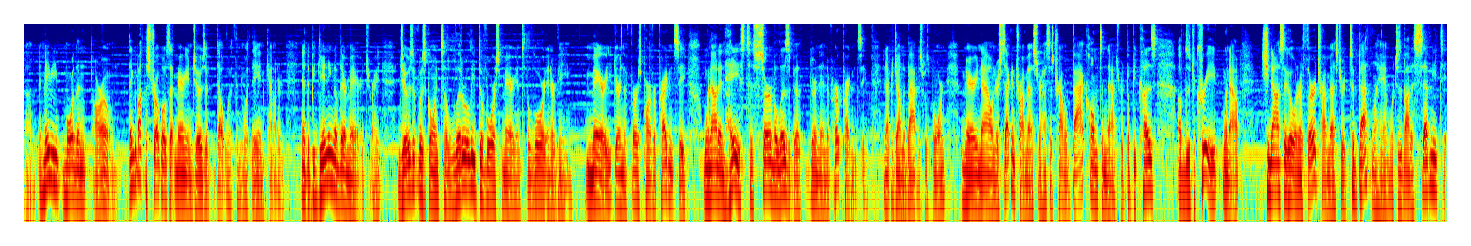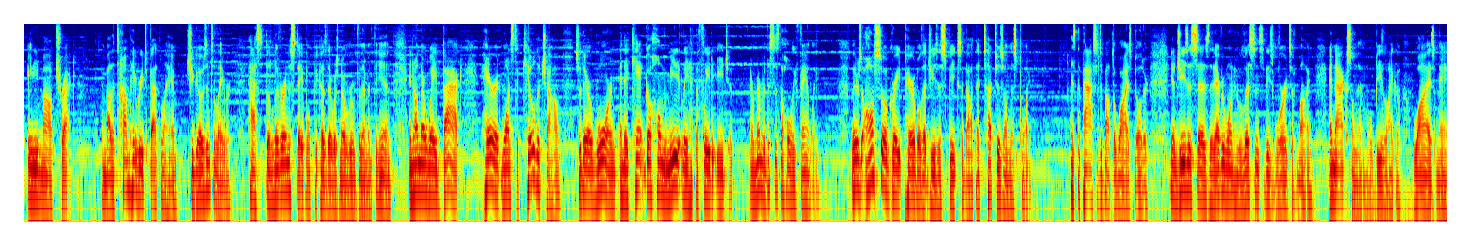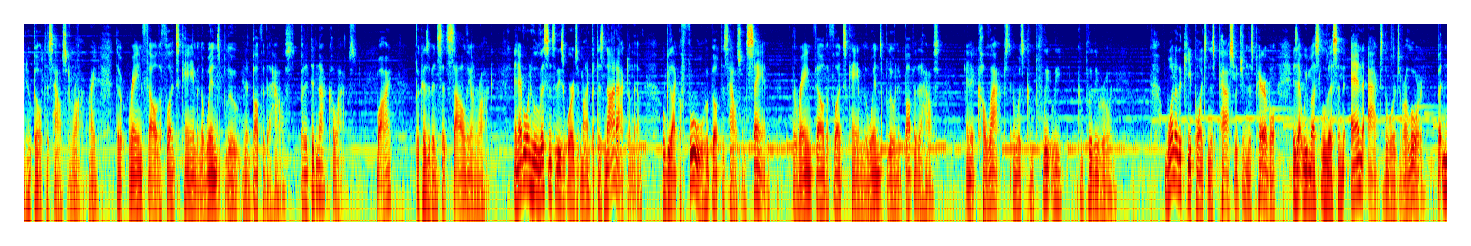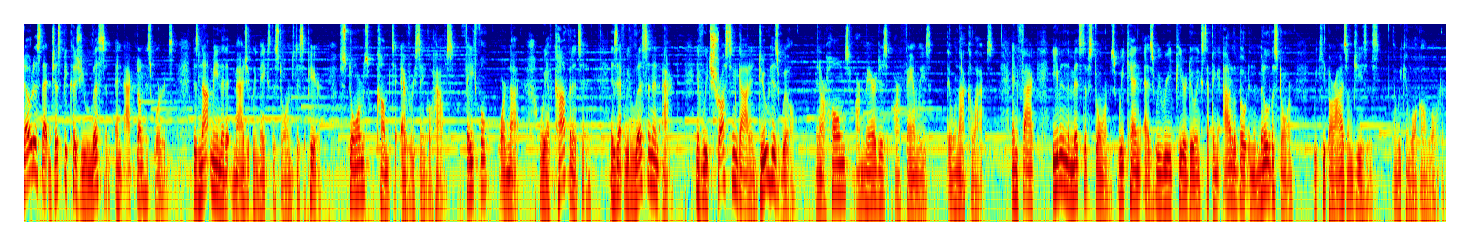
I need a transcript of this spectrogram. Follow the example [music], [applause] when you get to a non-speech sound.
uh, and maybe more than our own. Think about the struggles that Mary and Joseph dealt with and what they encountered. At the beginning of their marriage, right, Joseph was going to literally divorce Mary until the Lord intervened. Mary, during the first part of her pregnancy, went out in haste to serve Elizabeth during the end of her pregnancy. And after John the Baptist was born, Mary, now in her second trimester, has to travel back home to Nazareth. But because of the decree went out, she now has to go in her third trimester to Bethlehem, which is about a 70 to 80 mile trek. And by the time they reach Bethlehem, she goes into labor, has to deliver in a stable because there was no room for them at the inn. And on their way back, Herod wants to kill the child, so they are warned and they can't go home immediately and have to flee to Egypt. And remember, this is the Holy Family. There's also a great parable that Jesus speaks about that touches on this point. It's the passage about the wise builder. You know, Jesus says that everyone who listens to these words of mine and acts on them will be like a wise man who built his house on rock, right? The rain fell, the floods came, and the winds blew, and it buffeted the house, but it did not collapse. Why? Because it had been set solidly on rock. And everyone who listens to these words of mine but does not act on them will be like a fool who built his house on sand. The rain fell, the floods came, and the winds blew, and it buffeted the house, and it collapsed and was completely, completely ruined. One of the key points in this passage, in this parable, is that we must listen and act to the words of our Lord. But notice that just because you listen and act on His words does not mean that it magically makes the storms disappear. Storms come to every single house faithful or not. What we have confidence in is that if we listen and act, if we trust in God and do His will, in our homes, our marriages, our families, they will not collapse. In fact, even in the midst of storms, we can, as we read Peter doing, stepping out of the boat in the middle of a storm, we keep our eyes on Jesus and we can walk on water.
